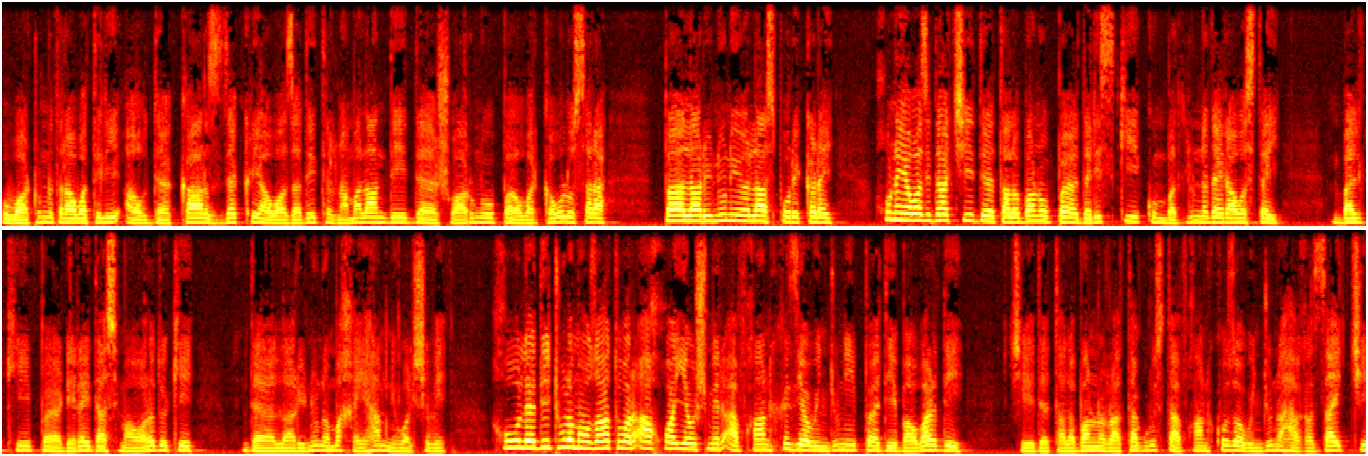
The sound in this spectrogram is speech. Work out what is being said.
واټونو ته راوتلي او د کار زده کړې او ازادۍ تر نامه لاندې د شعارونو په ورکولو سره په لاریونونو یې لاس پورې کړی خو نه یوازې دا چې د طالبانو په دریس کې کوم بدلون نه دی راوستی بلکې په ډیری داسې مواردو کې د لاریونونو مخه هم نیول شوې خو له دې ټولو موضوعاتو ور اخوا یو شمېر افغان ښځې او نجونې په دې باور دي چې د طالبانو راتګ وروسته افغان ښځو او نجونو هغه ځای چې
